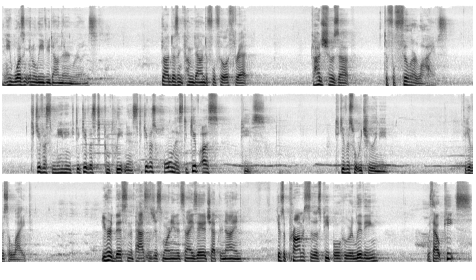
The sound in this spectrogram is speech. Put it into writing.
and He wasn't going to leave you down there in ruins. God doesn't come down to fulfill a threat. God shows up to fulfill our lives, to give us meaning, to give us completeness, to give us wholeness, to give us peace. to give us what we truly need, to give us a light. You heard this in the passage this morning. It's in Isaiah chapter 9. It gives a promise to those people who are living without peace,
